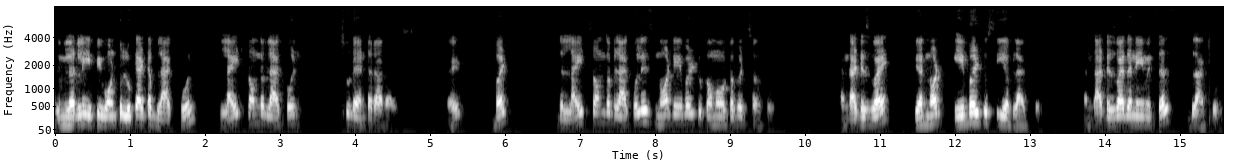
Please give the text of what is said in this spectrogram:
Similarly, if you want to look at a black hole, light from the black hole should enter our eyes, right? But the light from the black hole is not able to come out of its surface. And that is why we are not able to see a black hole. And that is why the name itself, black hole.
